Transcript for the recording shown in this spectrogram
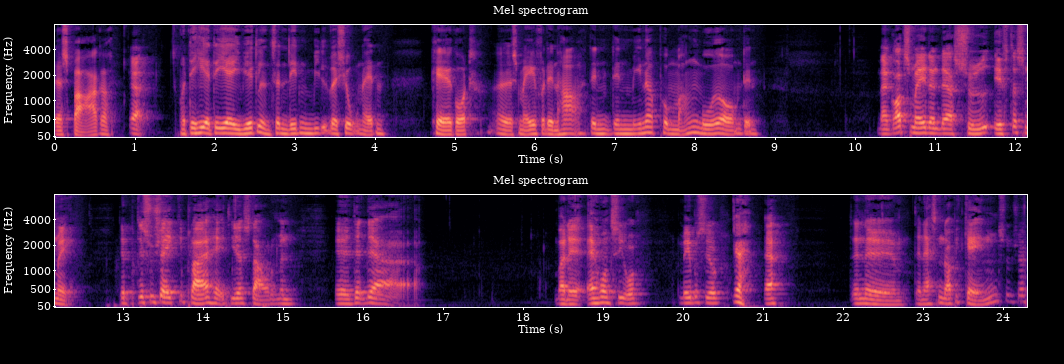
der sparker. ja. Og det her, det er i virkeligheden sådan lidt en mild version af den, kan jeg godt øh, smage, for den har, den, den minder på mange måder om den. Man kan godt smage den der søde eftersmag. Det, det synes jeg ikke, de plejer at have, de her stauder, men øh, den der... Var det ahornsirup? Maple syrup? Ja. Ja. Den, øh, den er sådan op i ganen, synes jeg.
